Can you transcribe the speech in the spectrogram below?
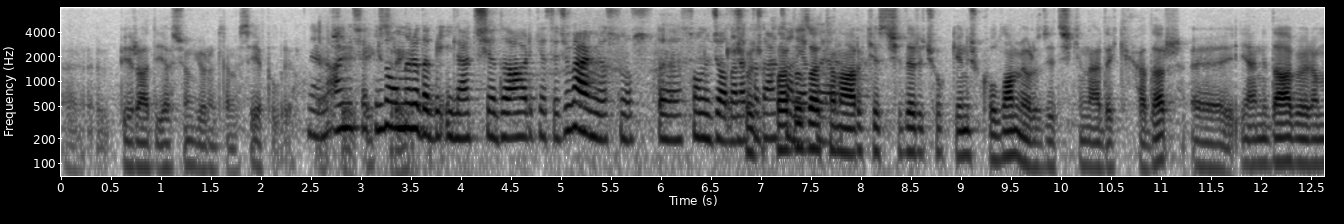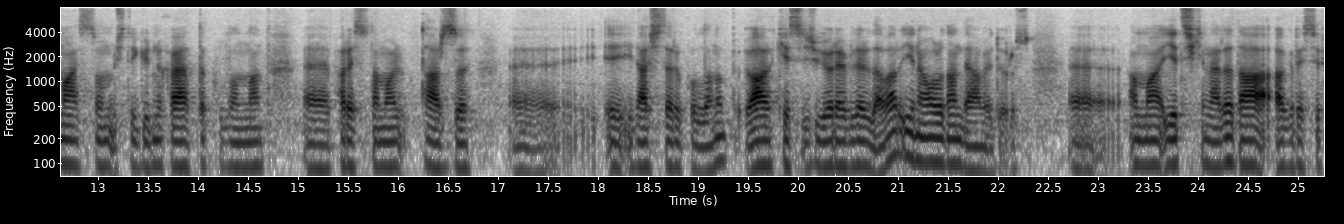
e, bir radyasyon görüntülemesi yapılıyor. Yani Yani aynı şey, şekilde X-ray onlara da bir ilaç ya da ağrı kesici vermiyorsunuz e, sonucu alana kadar Çocuklarda zaten koyarak. ağrı kesicileri çok geniş kullanmıyoruz yetişkinlerdeki kadar. Ee, yani daha böyle masum işte günlük hayatta kullanılan e, parasetamol tarzı e, e, ilaçları kullanıp ağrı kesici görevleri de var. Yine oradan devam ediyoruz. Ee, ama yetişkinlerde daha agresif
